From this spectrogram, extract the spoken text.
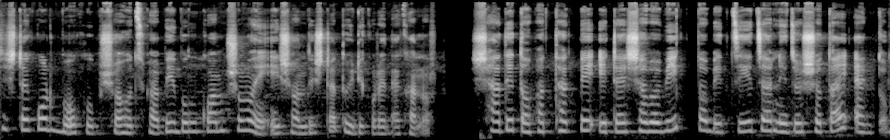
চেষ্টা করব খুব সহজভাবে এবং কম সময়ে এই সন্দেশটা তৈরি করে দেখানোর। স্বাদে তফাৎ থাকবে, এটাই স্বাভাবিক, তবে যে যা নিজস্বতায় একদম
